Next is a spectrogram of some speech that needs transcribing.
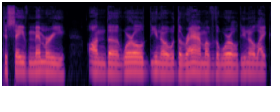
to save memory on the world, you know, the RAM of the world, you know, like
